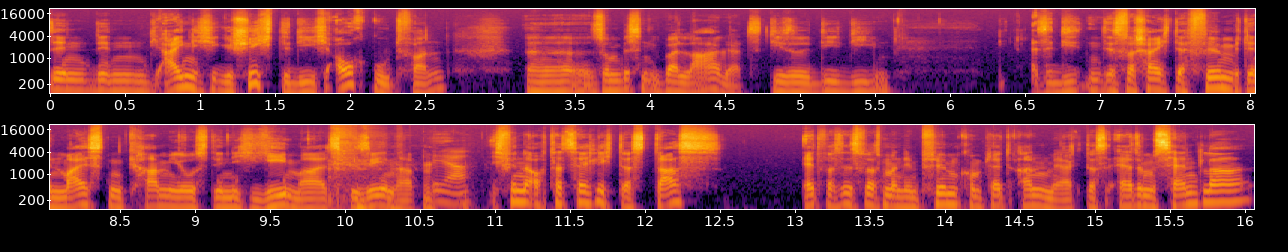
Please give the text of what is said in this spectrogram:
den, den, die eigentliche Geschichte, die ich auch gut fand, äh, so ein bisschen überlagert. Diese, die, die, also die, das ist wahrscheinlich der Film mit den meisten Cameos, den ich jemals gesehen habe. ja. Ich finde auch tatsächlich, dass das etwas ist, was man dem Film komplett anmerkt, dass Adam Sandler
